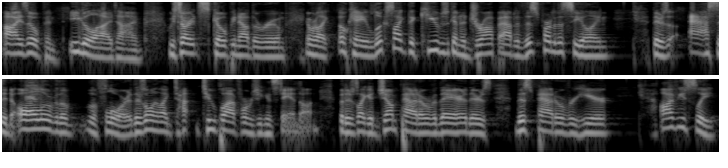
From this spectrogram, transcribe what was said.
Eyes open. Eagle eye time. We started scoping out the room and we're like, okay, looks like the cube's going to drop out of this part of the ceiling. There's acid all over the, the floor. There's only like t- two platforms you can stand on, but there's like a jump pad over there. There's this pad over here. Obviously,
